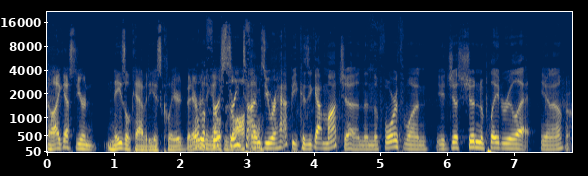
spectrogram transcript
Well, I guess your nasal cavity is cleared, but Well, everything else is three awful. times you were happy because you got matcha, and then the fourth one you just shouldn't have played roulette. You know,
